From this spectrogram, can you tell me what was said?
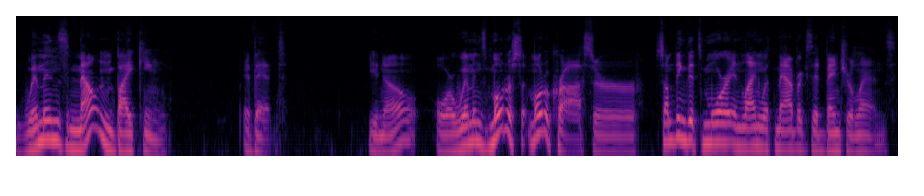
women's mountain biking event, you know, or women's motor, motocross or something that's more in line with Maverik's adventure lens.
